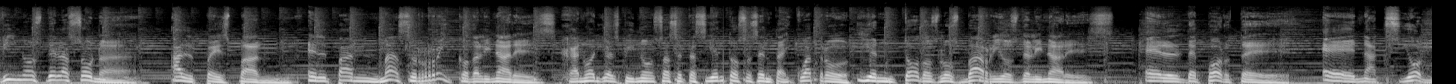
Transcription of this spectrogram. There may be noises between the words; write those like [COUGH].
vinos de la zona. Alpes Pan, el pan más rico de Linares. Januario Espinosa 764 y en todos los barrios de Linares. El deporte en acción.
